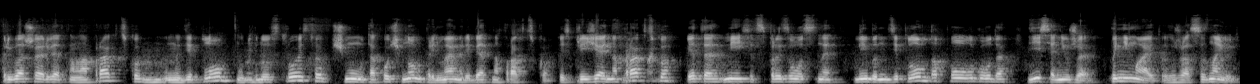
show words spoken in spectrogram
приглашаю ребят к нам на практику, mm на диплом, на трудоустройство. Почему мы так очень много принимаем ребят на практику? То есть приезжая на практику, это месяц производственный, либо на диплом до полугода. Здесь они уже понимают, уже осознают,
